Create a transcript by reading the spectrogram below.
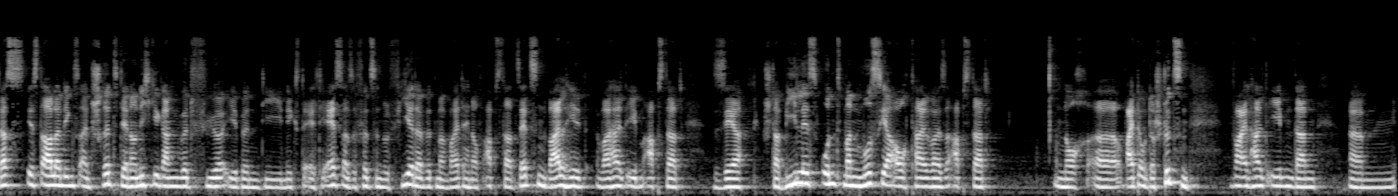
Das ist allerdings ein Schritt, der noch nicht gegangen wird für eben die nächste LTS, also 1404. Da wird man weiterhin auf Upstart setzen, weil, halt, weil halt eben Upstart sehr stabil ist und man muss ja auch teilweise Upstart noch äh, weiter unterstützen, weil halt eben dann ähm,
